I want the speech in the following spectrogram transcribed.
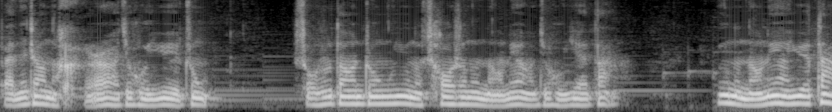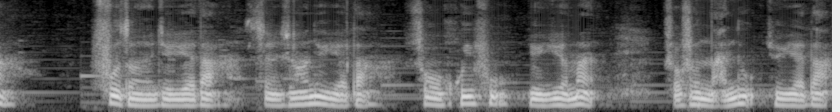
白内障的核啊就会越重，手术当中用的超声的能量就会越大，用的能量越大，副作用就越大，损伤就越大，术后恢复就越慢，手术难度就越大，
